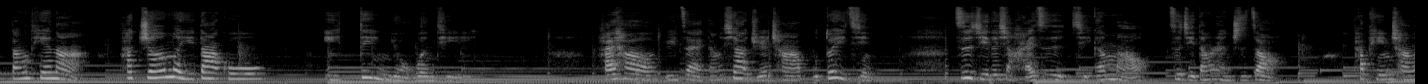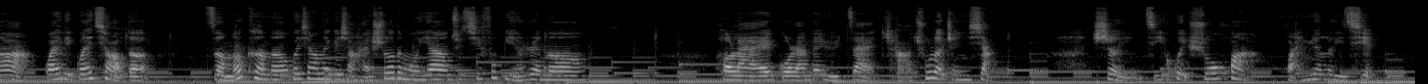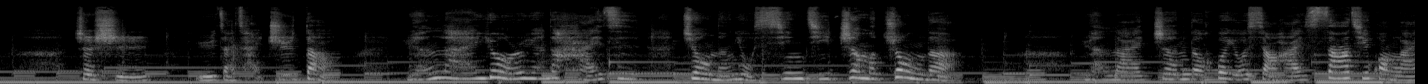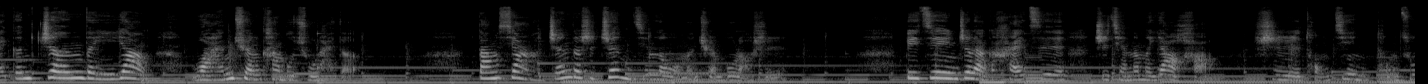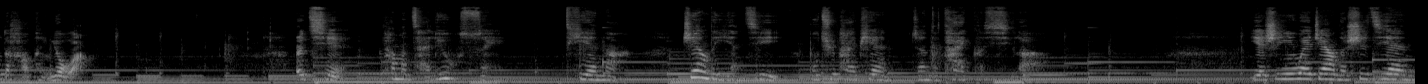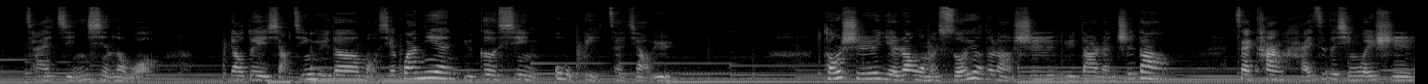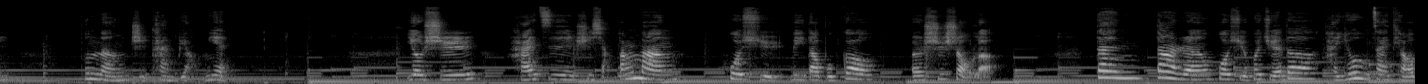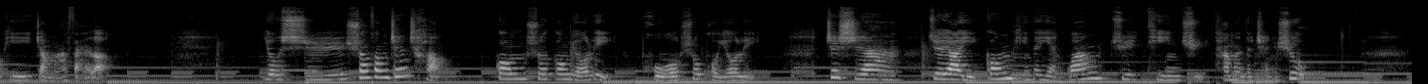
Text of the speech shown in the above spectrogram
当天呐，他这么一大哭，一定有问题。还好鱼仔当下觉察不对劲，自己的小孩子几根毛，自己当然知道。他平常啊乖里乖巧的，怎么可能会像那个小孩说的模样去欺负别人呢？后来果然被鱼仔查出了真相，摄影机会说话，还原了一切。这时。鱼仔才知道，原来幼儿园的孩子就能有心机这么重的。原来真的会有小孩撒起谎来，跟真的一样，完全看不出来的。当下真的是震惊了我们全部老师。毕竟这两个孩子之前那么要好，是同进同出的好朋友啊。而且他们才六岁，天哪！这样的演技不去拍片，真的太可惜了。也是因为这样的事件，才警醒了我，要对小金鱼的某些观念与个性务必再教育。同时，也让我们所有的老师与大人知道，在看孩子的行为时，不能只看表面。有时孩子是想帮忙，或许力道不够而失手了，但大人或许会觉得他又在调皮找麻烦了。有时双方争吵，公说公有理，婆说婆有理，这时啊就要以公平的眼光去听取他们的陈述。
